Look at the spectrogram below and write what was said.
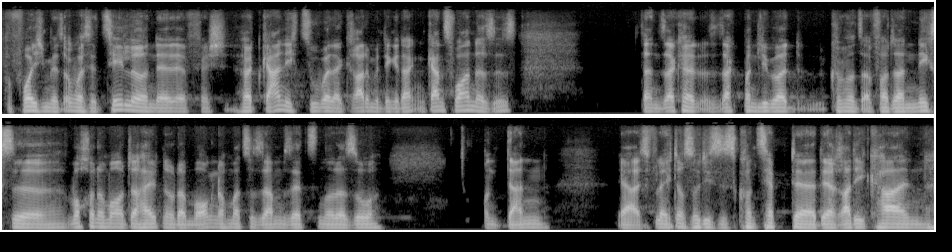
bevor ich ihm jetzt irgendwas erzähle und der, hört gar nicht zu, weil er gerade mit den Gedanken ganz woanders ist, dann sagt, halt, sagt man lieber, können wir uns einfach dann nächste Woche nochmal unterhalten oder morgen nochmal zusammensetzen oder so. Und dann, ja, ist vielleicht auch so dieses Konzept der, der radikalen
